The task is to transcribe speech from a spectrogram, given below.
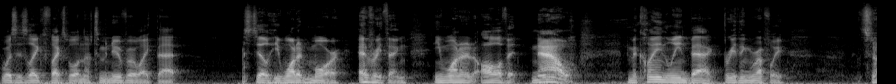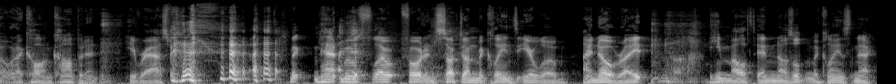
was his leg flexible enough to maneuver like that. Still, he wanted more, everything. He wanted all of it now. McClane leaned back, breathing roughly. It's not what I call incompetent, he rasped. Matt moved flo- forward and sucked on McClane's earlobe. I know, right? He mouthed and nuzzled McClane's neck.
